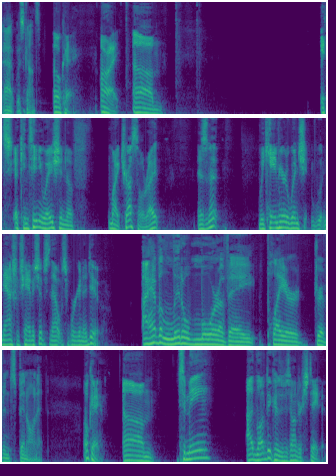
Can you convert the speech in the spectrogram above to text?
at Wisconsin. Okay, all right. Um, it's a continuation of Mike Tressel, right? Isn't it? We came here to win ch- national championships, and that's what we're going to do. I have a little more of a player driven spin on it. Okay. Um, to me, I loved it because it was understated.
